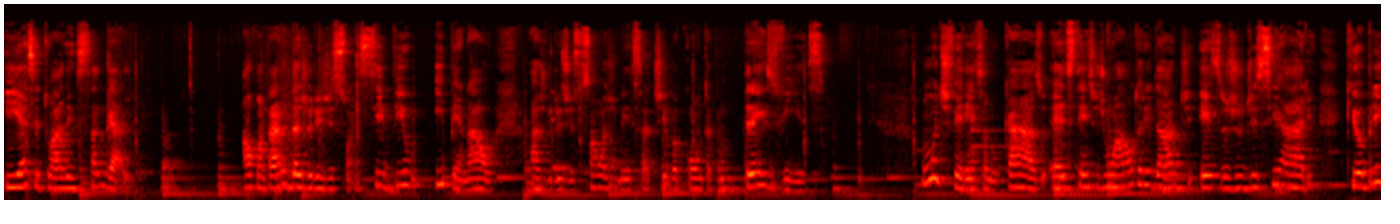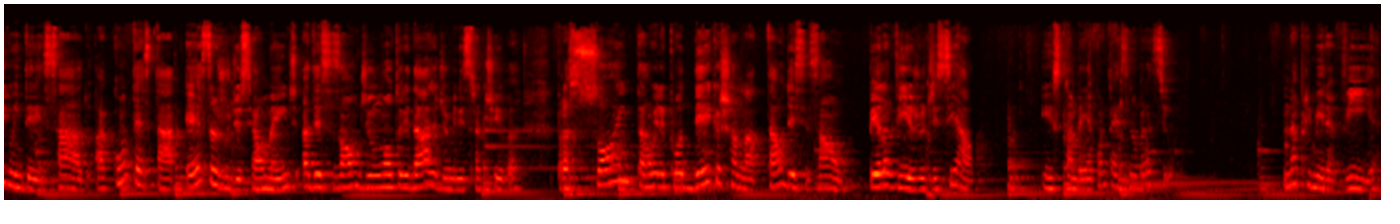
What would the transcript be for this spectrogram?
e é situado em Sangalho. Ao contrário das jurisdições civil e penal, a jurisdição administrativa conta com três vias. Uma diferença no caso é a existência de uma autoridade extrajudiciária que obriga o interessado a contestar extrajudicialmente a decisão de uma autoridade administrativa, para só então ele poder questionar tal decisão pela via judicial. Isso também acontece no Brasil. Na primeira via,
